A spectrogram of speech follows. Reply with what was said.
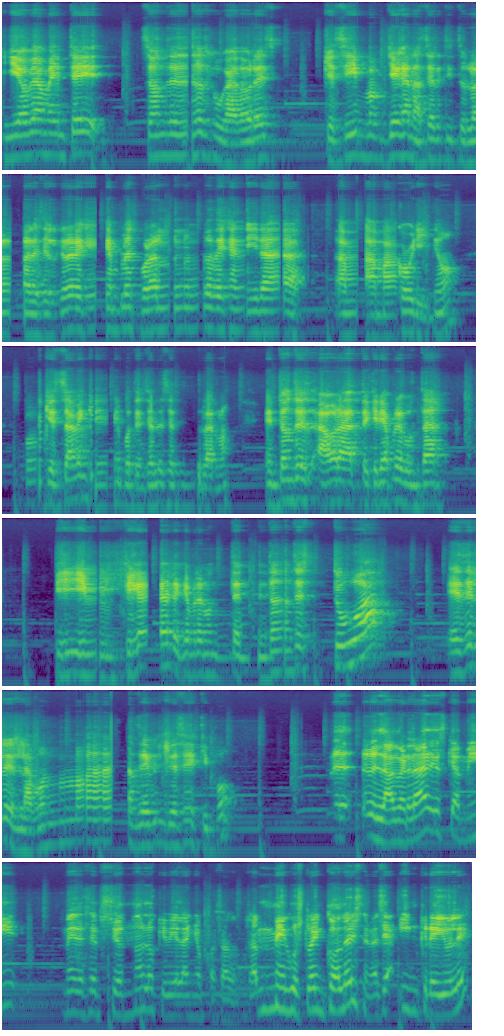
Y obviamente son de esos jugadores que sí llegan a ser titulares. El gran ejemplo es por algo dejan ir a, a, McCordy, ¿no? Porque saben que tiene el potencial de ser titular, ¿no? Entonces, ahora te quería preguntar, y, fíjate que pregunté, entonces, ¿Tua es el eslabón más débil de ese equipo? Eh, la verdad es que a mí me decepcionó lo que vi el año pasado. O sea, me gustó en college, me hacía increíble.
